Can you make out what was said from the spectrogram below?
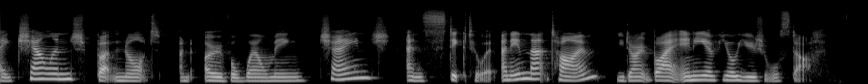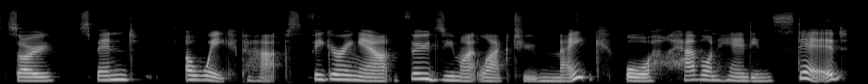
a challenge, but not an overwhelming change, and stick to it. And in that time, you don't buy any of your usual stuff. So spend a week, perhaps, figuring out foods you might like to make or have on hand instead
